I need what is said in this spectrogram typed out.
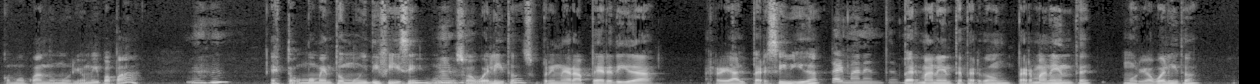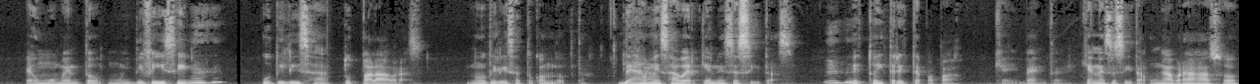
como cuando murió mi papá. Esto es un momento muy difícil. Murió su abuelito, su primera pérdida real percibida. Permanente. Permanente, perdón, permanente. Murió abuelito. Es un momento muy difícil. Utiliza tus palabras, no utilices tu conducta. Déjame saber qué necesitas. Estoy triste, papá. Ok, vente. ¿Qué necesitas? Un abrazo.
